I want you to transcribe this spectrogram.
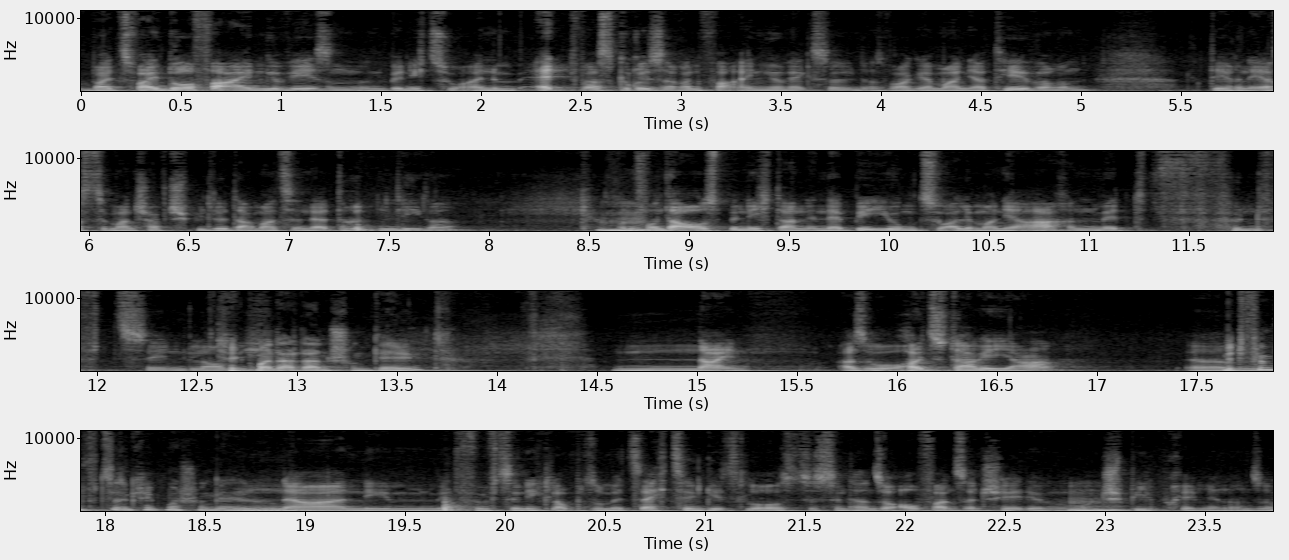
bei zwei Dorfvereinen gewesen, dann bin ich zu einem etwas größeren Verein gewechselt, das war Germania Teveren, deren erste Mannschaft spielte damals in der dritten Liga. Mhm. Und von da aus bin ich dann in der B-Jugend zu Alemannia Aachen mit 15, glaube Kriegt ich. man da dann schon Geld? Nein. Also heutzutage ja. Ähm, Mit 15 kriegt man schon Geld. oder? Na, nee, mit 15, ich glaube, so mit 16 geht's los. Das sind dann so Aufwandsentschädigungen Mhm. und Spielprämien und so.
